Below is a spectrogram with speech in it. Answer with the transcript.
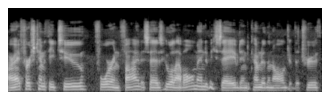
All right, 1 Timothy 2 4 and 5, it says, Who will have all men to be saved and to come to the knowledge of the truth.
